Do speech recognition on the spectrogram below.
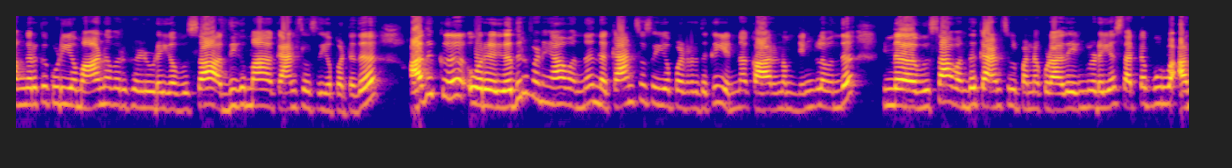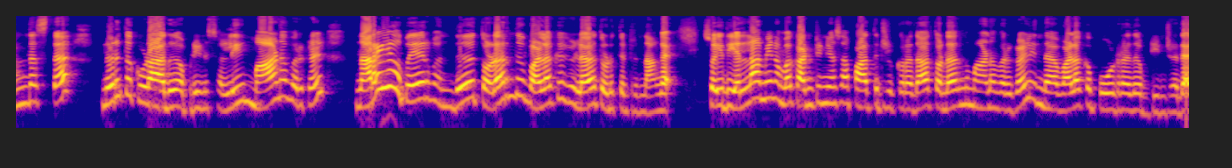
அங்க இருக்கக்கூடிய மாணவர்களுடைய விசா அதிகமாக கேன்சல் செய்யப்பட்டது. அதுக்கு ஒரு எதிர்வினையா வந்து இந்த கேன்சல் செய்யப்படுறதுக்கு என்ன காரணம்? எங்களை வந்து இந்த விசா வந்து கேன்சல் பண்ணக்கூடாது. எங்களுடைய சட்டப்பூர்வ அந்தஸ்தை நிறுத்தக்கூடாது அப்படின்னு சொல்லி மாணவர்கள் நிறைய பேர் வந்து தொடர்ந்து வழக்குகளை தொடுத்துட்டு இருந்தாங்க. ஸோ இது எல்லாமே நம்ம கண்டினியூஸா பார்த்துட்டு இருக்கிறதா? தொடர்ந்து மாணவர்கள் இந்த வழக்கு போடுறது அப்படின்றத.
